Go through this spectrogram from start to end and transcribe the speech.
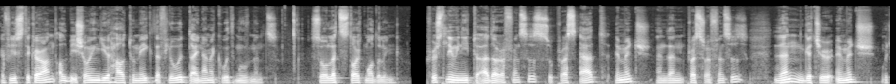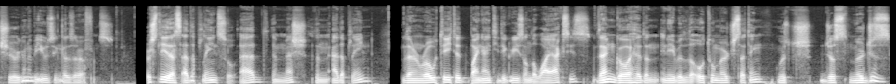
if you stick around I'll be showing you how to make the fluid dynamic with movements. So let's start modeling. Firstly we need to add our references so press add image and then press references then get your image which you're gonna be using as a reference. Firstly let's add a plane so add the mesh then add a plane then rotate it by 90 degrees on the y-axis. Then go ahead and enable the auto merge setting, which just merges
